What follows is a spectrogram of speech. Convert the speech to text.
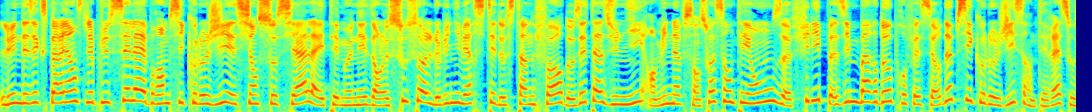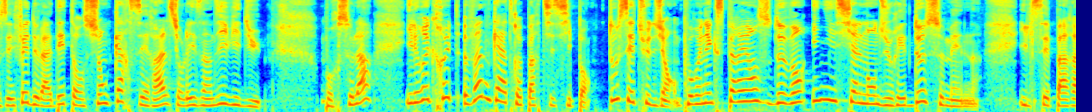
L'une des expériences les plus célèbres en psychologie et sciences sociales a été menée dans le sous-sol de l'université de Stanford aux États-Unis en 1971. Philippe Zimbardo, professeur de psychologie, s'intéresse aux effets de la détention carcérale sur les individus. Pour cela, il recrute 24 participants, tous étudiants, pour une expérience devant initialement durer deux semaines. Il sépare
